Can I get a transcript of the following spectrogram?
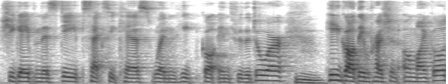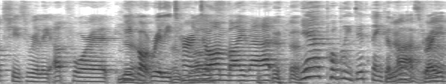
she gave him this deep sexy kiss when he got in through the door Hmm. he got the impression oh my god she's really up for it he Yeah, got really turned on by that yeah probably did think at Yeah, last right yeah,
